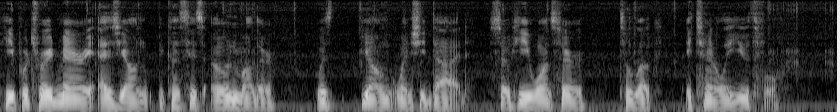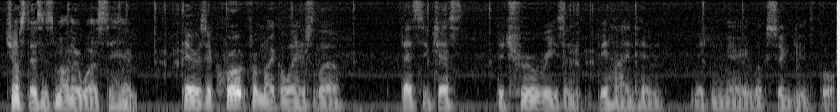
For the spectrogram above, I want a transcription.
he portrayed Mary as young because his own mother was young when she died, so he wants her to look eternally youthful, just as his mother was to him. There is a quote from Michelangelo that suggests the true reason behind him making Mary look so youthful.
